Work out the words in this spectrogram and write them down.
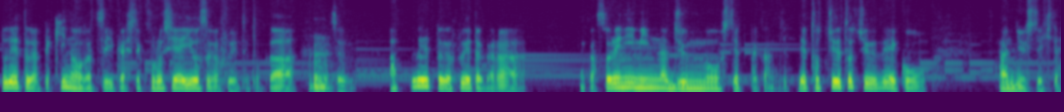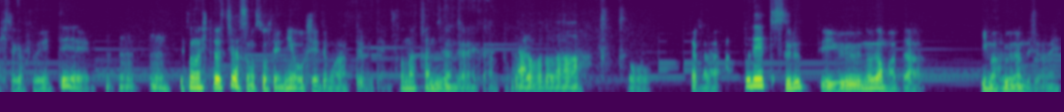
プデートがあって、機能が追加して殺し合い要素が増えてとか、うん。そういうアップデートが増えたから、なんかそれにみんな順応してった感じ。で、途中途中でこう、参入してきた人が増えて、うんうん。でその人たちはその祖先に教えてもらってるみたいな、そんな感じなんじゃないかなと。なるほどな。そうだから、アップデートするっていうのがまた今風なんでしょうね。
